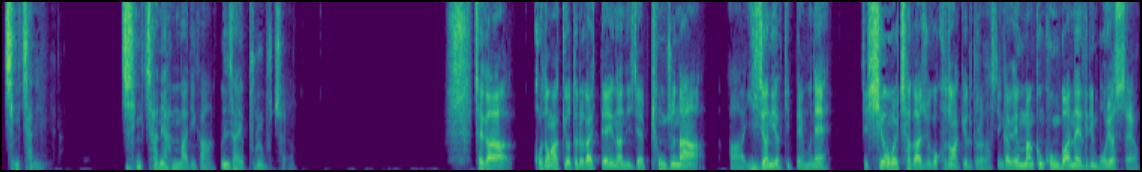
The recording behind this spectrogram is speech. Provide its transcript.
칭찬입니다. 칭찬의 한마디가 은사에 불을 붙여요. 제가 고등학교 들어갈 때에는 이제 평준화 아, 이전이었기 때문에 시험을 쳐가지고 고등학교로 들어갔어요. 그러니까 웬만큼 공부한 애들이 모였어요.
